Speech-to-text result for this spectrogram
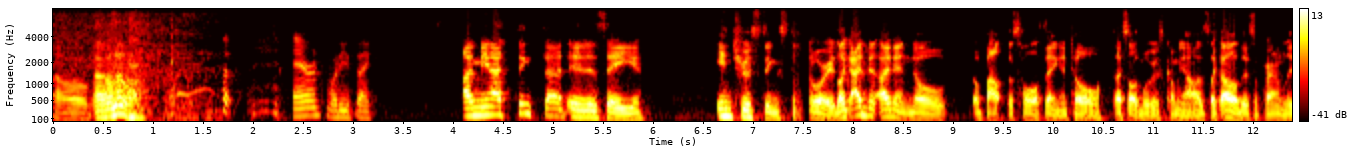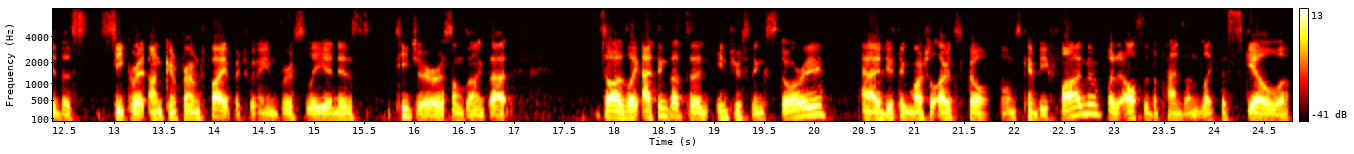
Oh, I don't know. Aaron, what do you think? I mean, I think that it is a interesting story. Like I didn't I didn't know about this whole thing until I saw the movie was coming out. I was like, oh, there's apparently this secret, unconfirmed fight between Bruce Lee and his teacher or something like that. So I was like, I think that's an interesting story, and I do think martial arts films can be fun, but it also depends on like the skill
